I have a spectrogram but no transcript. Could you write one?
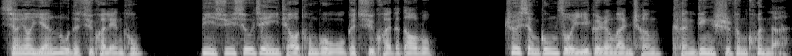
想要沿路的区块连通，必须修建一条通过五个区块的道路。这项工作一个人完成肯定十分困难。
